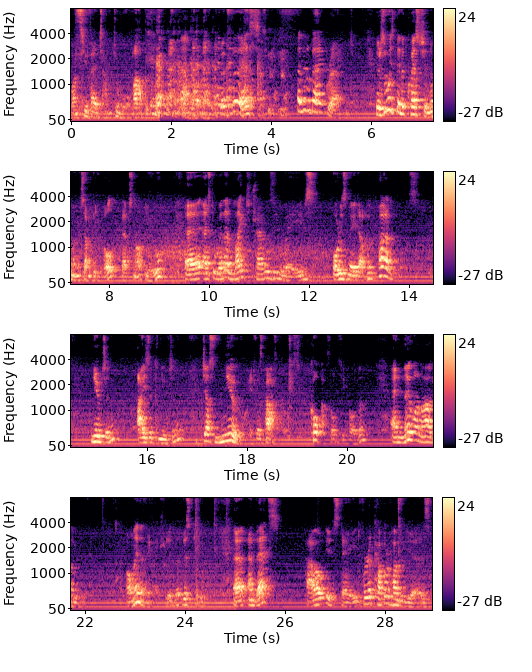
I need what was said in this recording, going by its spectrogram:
once you've had time to warm up. but first, a little background. There's always been a question among some people, perhaps not you, uh, as to whether light travels in waves or is made up of particles. Newton, Isaac Newton, just knew it was particles, corpuscles he called them, and no one argued on anything actually, but this too. Uh, and that's how it stayed for a couple of hundred years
